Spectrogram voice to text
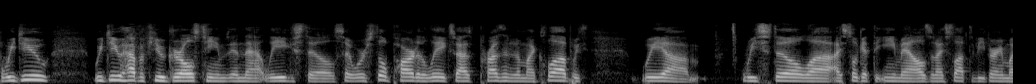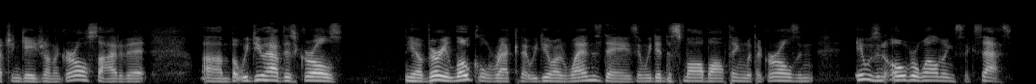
We do we do have a few girls teams in that league still, so we're still part of the league. So as president of my club, we we um we still uh, I still get the emails, and I still have to be very much engaged on the girls side of it. Um, but we do have this girls you know, very local rec that we do on Wednesdays, and we did the small ball thing with the girls, and it was an overwhelming success.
